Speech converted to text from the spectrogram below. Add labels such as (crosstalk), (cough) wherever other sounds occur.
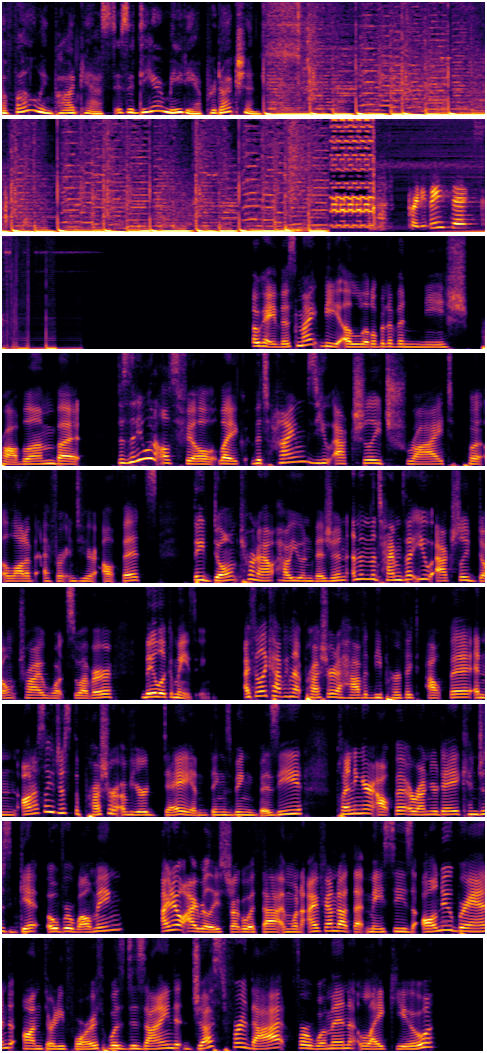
The following podcast is a Dear Media production. Pretty basic. okay, this might be a little bit of a niche problem, but does anyone else feel like the times you actually try to put a lot of effort into your outfits, they don't turn out how you envision? And then the times that you actually don't try whatsoever, they look amazing. I feel like having that pressure to have the perfect outfit and honestly just the pressure of your day and things being busy, planning your outfit around your day can just get overwhelming. I know I really struggle with that. And when I found out that Macy's all new brand on 34th was designed just for that, for women like you,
